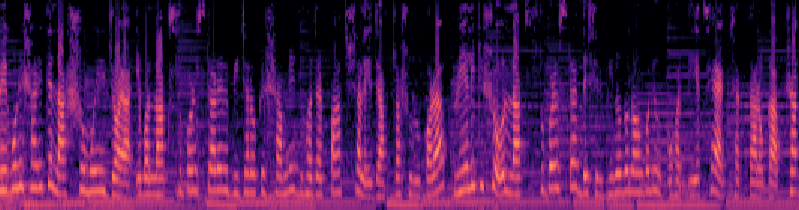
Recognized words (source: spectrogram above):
বেগুনি শাড়িতে লাস্যময়ী জয়া। এবার লাক্স সুপারস্টারের বিচারকের সামনে দু হাজার পাঁচ সালে যাত্রা শুরু করা রিয়েলিটি শো লাক্স সুপারস্টার দেশের বিনোদন অঙ্গনে উপহার দিয়েছে এক ঝাঁক তারকা। সাত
